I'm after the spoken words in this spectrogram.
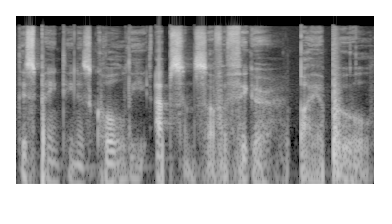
This painting is called The Absence of a Figure by a Pool.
